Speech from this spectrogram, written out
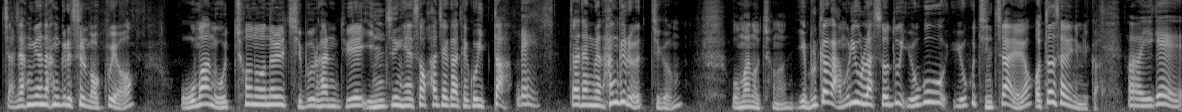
짜장면 한 그릇을 먹고요. 5만 5천 원을 지불한 뒤에 인증해서 화제가 되고 있다. 네. 짜장면 한 그릇 지금 5만 5천 원. 이게 물가가 아무리 올랐어도 요거 요거 진짜예요? 어떤 사연입니까? 어, 이게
